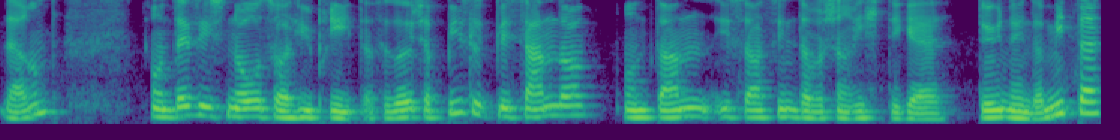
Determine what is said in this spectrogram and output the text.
lernt. Und das ist noch so ein Hybrid. Also da ist ein bisschen Glissando und dann ist, sind aber schon richtige Töne in der Mitte.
